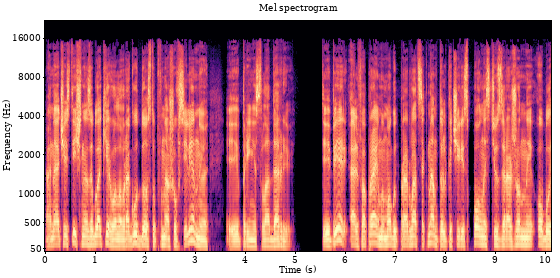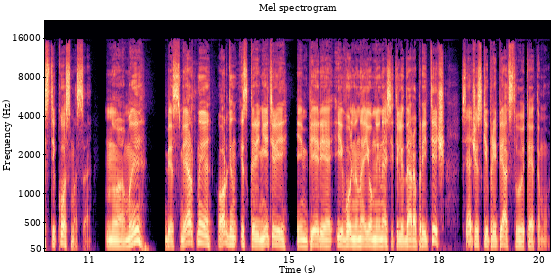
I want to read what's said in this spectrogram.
Она частично заблокировала врагу доступ в нашу Вселенную и принесла дары. Теперь альфа-праймы могут прорваться к нам только через полностью зараженные области космоса. Ну а мы, бессмертные, Орден Искоренителей, Империя и вольнонаемные носители дара Притеч всячески препятствуют этому.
